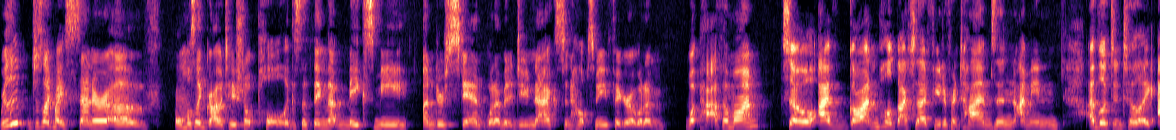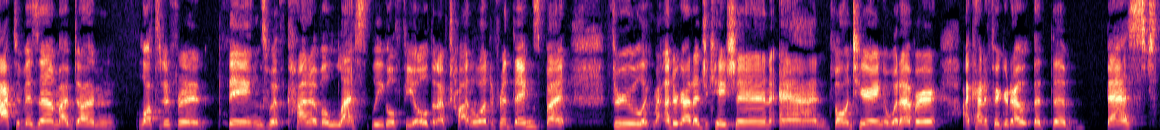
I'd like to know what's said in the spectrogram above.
really just like my center of almost like gravitational pull. Like it's the thing that makes me understand what I'm gonna do next and helps me figure out what I'm what path I'm on. So I've gotten pulled back to that a few different times, and I mean I've looked into like activism. I've done lots of different things with kind of a less legal field, and I've tried a lot of different things. But through like my undergrad education and volunteering and whatever, I kind of figured out that the best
